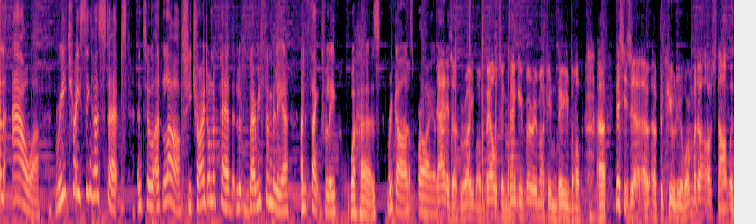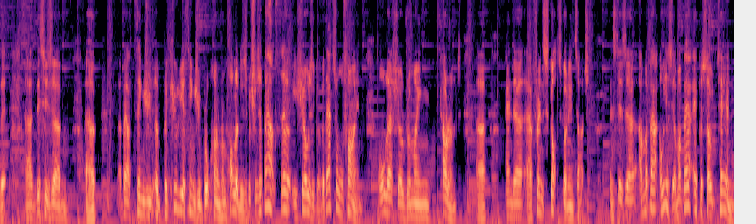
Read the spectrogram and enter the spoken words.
an hour retracing her steps until at last she tried on a pair that looked very familiar and thankfully were hers. Regards, oh, Brian. That is a great one. Belting. Thank you very much indeed, Bob. Uh, this is a, a, peculiar one, but I'll start with it. Uh, this is um, uh, about things you, uh, peculiar things you brought home from holidays, which was about 30 shows ago, but that's all fine. All our shows remain current. Uh, and uh, our friend Scott's got in touch. And says, uh, I'm about, oh yes, I'm about episode 10.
